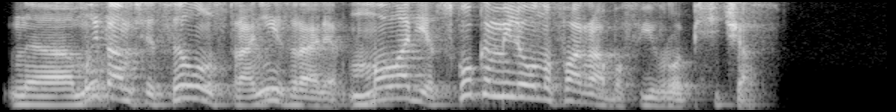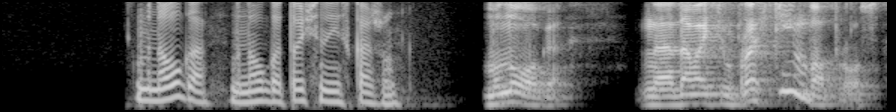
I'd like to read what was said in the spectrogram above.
мы там все целы на стороне Израиля. Молодец. Сколько миллионов арабов в Европе сейчас? Много, много, точно не скажу. Много. Давайте упростим вопрос.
